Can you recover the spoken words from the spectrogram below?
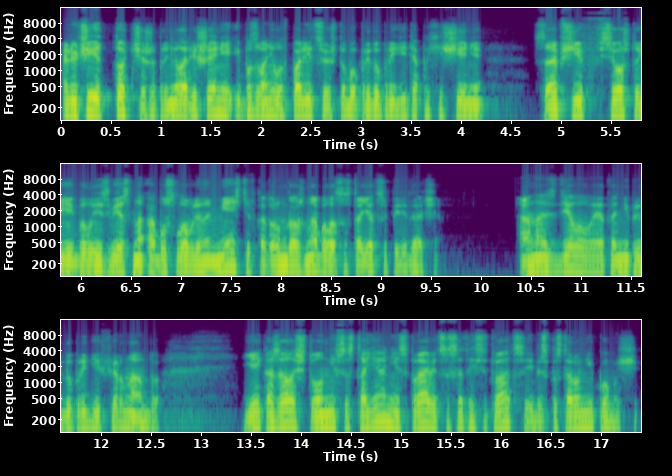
Лючия тотчас же приняла решение и позвонила в полицию, чтобы предупредить о похищении, сообщив все, что ей было известно об условленном месте, в котором должна была состояться передача. Она сделала это, не предупредив Фернанду. Ей казалось, что он не в состоянии справиться с этой ситуацией без посторонней помощи.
